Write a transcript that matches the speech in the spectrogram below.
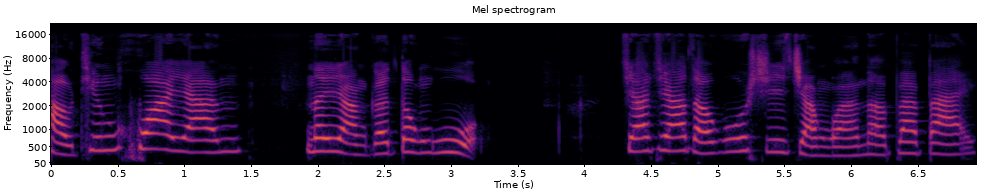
好听话呀？那两个动物，佳佳的故事讲完了，拜拜。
